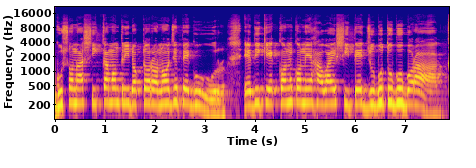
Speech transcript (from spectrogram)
ঘোষণা শিক্ষামন্ত্রী ডক্টর রনজ পেগুর এদিকে কনকনে হাওয়ায় শীতে জুবুতুবু বরাক।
